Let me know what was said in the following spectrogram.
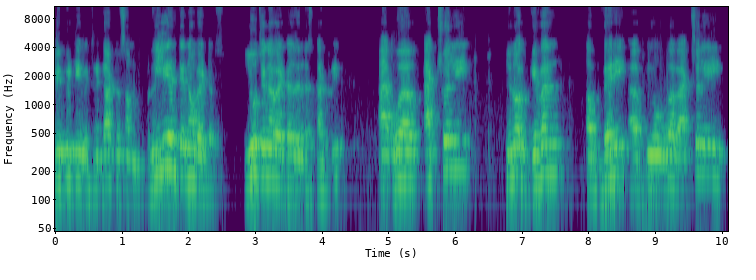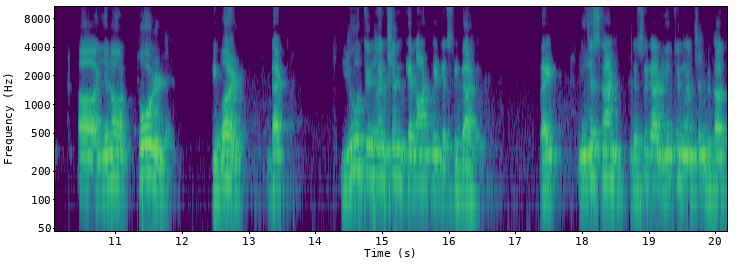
PPT with regard to some brilliant innovators, youth innovators in this country, uh, who have actually, you know, given a very, uh, who have actually, uh, you know, told the world that youth invention cannot be disregarded, right? You just can't disregard youth invention because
